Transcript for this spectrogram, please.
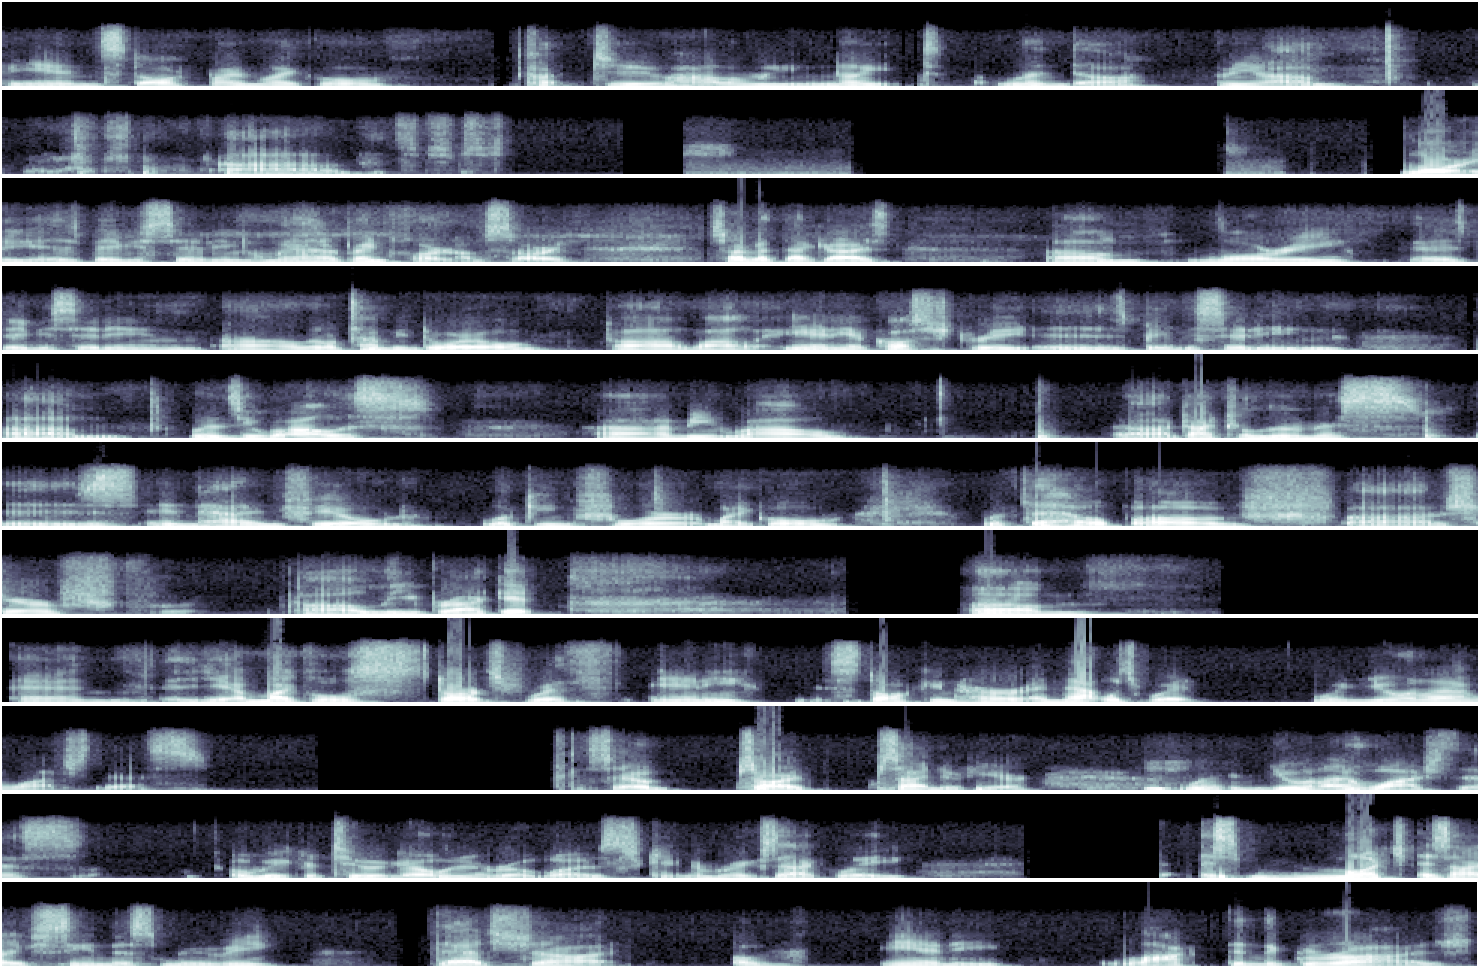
being stalked by Michael. Cut to Halloween night. Linda, I mean, um, uh, Laurie is babysitting. Oh my, I had a brain fart. I'm sorry. Sorry about that, guys. Um, Laurie is babysitting uh, little Tommy Doyle, uh, while Annie across the street is babysitting um, Lindsay Wallace. Uh, meanwhile, uh, Dr. Loomis is in Haddonfield looking for Michael with the help of uh, Sheriff uh, Leigh Brackett. Um, and yeah, Michael starts with Annie stalking her, and that was what when you and I watched this. So sorry, side note here. when you and I watched this a week or two ago, whenever it was, can't remember exactly. As much as I've seen this movie, that shot of Annie locked in the garage,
